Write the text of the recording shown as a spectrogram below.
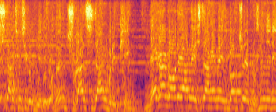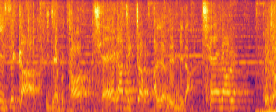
시장 소식을 미리 보는 주간 시장 브리핑. 내가 거래하는 시장에는 이번 주에 무슨 일이 있을까? 이제부터 제가 직접 알려드립니다. 채널 고정.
